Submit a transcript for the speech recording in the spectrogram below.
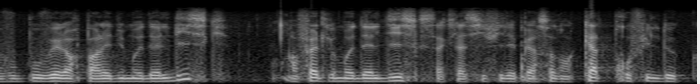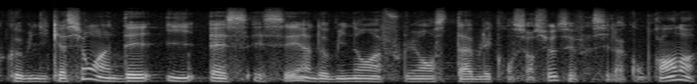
vous pouvez leur parler du modèle DISC. En fait, le modèle DISC, ça classifie les personnes en quatre profils de communication, un D, I, S et C, un dominant, influent, stable et consciencieux, c'est facile à comprendre.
